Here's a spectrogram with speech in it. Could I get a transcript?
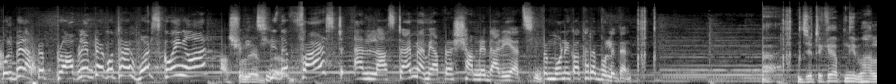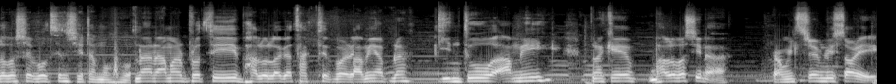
বলবেন আপনার প্রবলেমটা কোথায়? হোয়াটস গোয়িং অন আসলে- is the first and last time আমি আপনার সামনে দাঁড়িয়ে আছি। আপনার মনে কথাটা বলে দেন। যেটাকে আপনি ভালোবাসা বলছেন সেটা মোহ আপনার আমার প্রতি ভালো লাগা থাকতে পারে। আমি আপনার কিন্তু আমি আপনাকে ভালোবাসি না। আমি এক্সট্রিমলি সরি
